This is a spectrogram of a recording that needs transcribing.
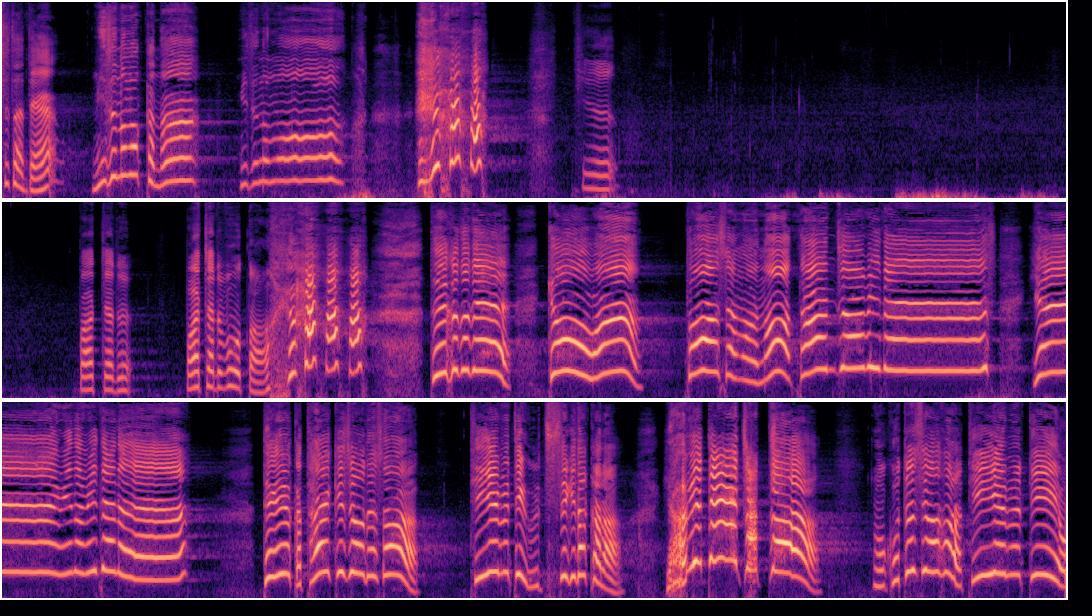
ちょっと待って。水飲もうかな。水飲もう。ち ゅバーチャル。バーチャルウォーター。ということで今日はトア様の誕生日です。イエーイ。みんな見てる？っていうか待機場でさ TMT 打ちすぎだから。やめてちょっと！もう今年はほら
